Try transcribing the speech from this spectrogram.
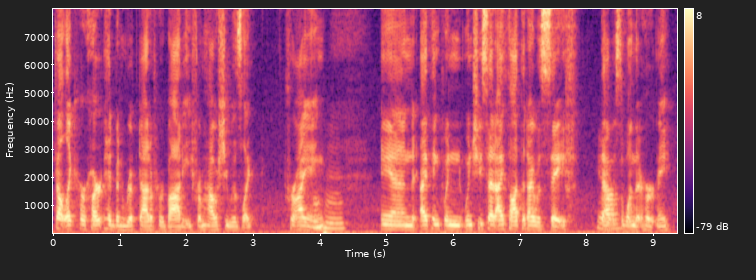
felt like her heart had been ripped out of her body from how she was like crying, Mm-hmm. and I think when when she said I thought that I was safe, Yeah. that was the one that hurt me.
